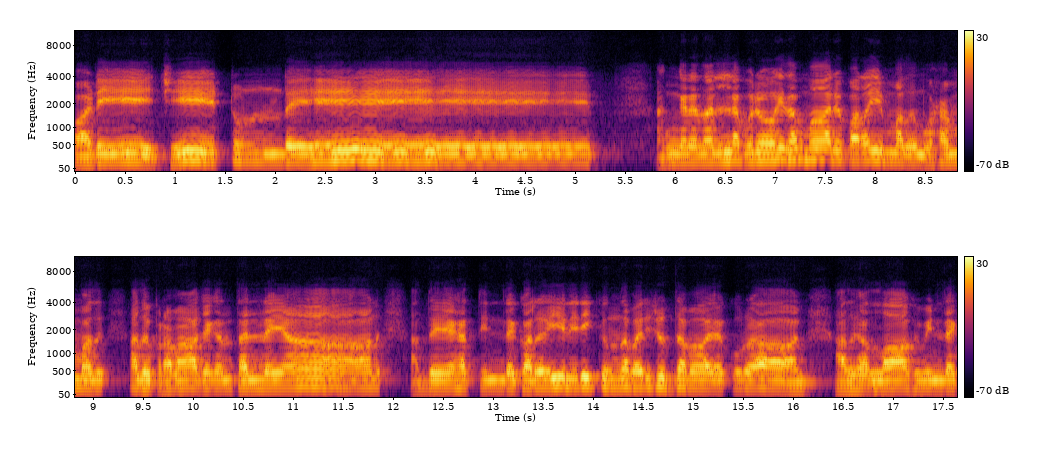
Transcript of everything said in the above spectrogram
പഠിച്ചിട്ടുണ്ടേ. അങ്ങനെ നല്ല പുരോഹിതന്മാർ പറയും അത് മുഹമ്മദ് അത് പ്രവാചകൻ തന്നെയാണ്. അദ്ദേഹത്തിന്റെ കറിയിലിരിക്കുന്ന പരിശുദ്ധമായ ഖുർആൻ അത് അള്ളാഹുവിന്റെ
